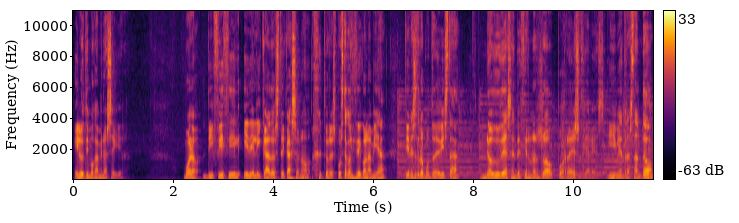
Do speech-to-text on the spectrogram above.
el último camino a seguir. Bueno, difícil y delicado este caso, ¿no? ¿Tu respuesta coincide con la mía? ¿Tienes otro punto de vista? No dudes en decírnoslo por redes sociales. Y mientras tanto,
